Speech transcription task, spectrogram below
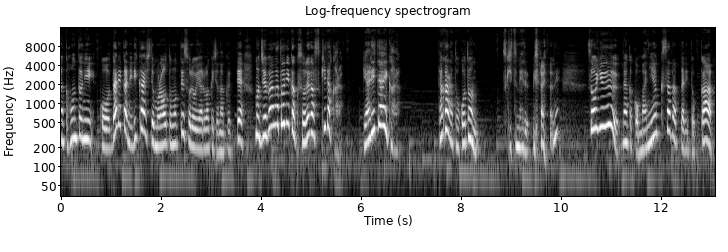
なんか本当にこう誰かに理解してもらおうと思ってそれをやるわけじゃなくってもう自分がとにかくそれが好きだからやりたいからだからとことん突き詰める みたいなね。そういうなんかこうマニアックさだったりとか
